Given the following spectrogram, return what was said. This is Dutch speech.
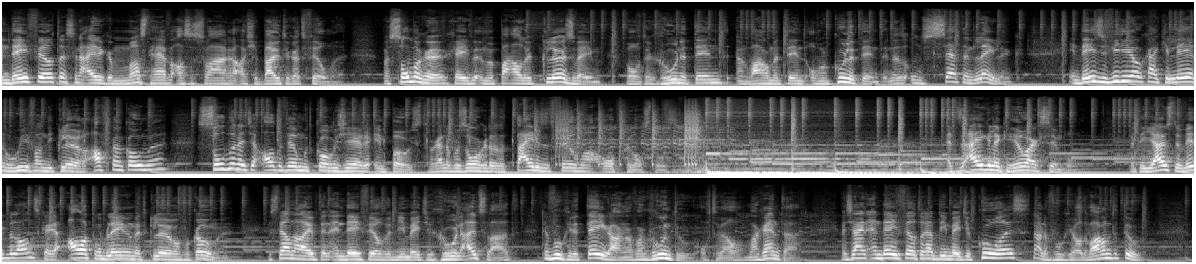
ND-filters zijn eigenlijk een must-have accessoire als je buiten gaat filmen. Maar sommige geven een bepaalde kleurzweem. Bijvoorbeeld een groene tint, een warme tint of een koele tint. En dat is ontzettend lelijk. In deze video ga ik je leren hoe je van die kleuren af kan komen, zonder dat je al te veel moet corrigeren in post. We gaan ervoor zorgen dat het tijdens het filmen al opgelost is. Het is eigenlijk heel erg simpel. Met de juiste witbalans kan je alle problemen met kleuren voorkomen. Dus stel nou je hebt een ND-filter die een beetje groen uitslaat, dan voeg je de tegenhanger van groen toe, oftewel magenta. Jij een ND-filter hebt die een beetje cool is, nou dan voeg je wat warmte toe.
